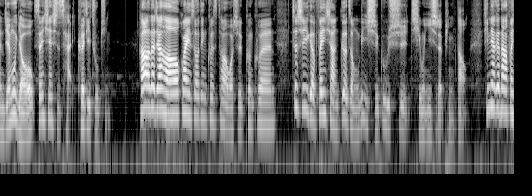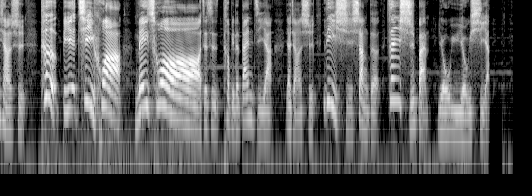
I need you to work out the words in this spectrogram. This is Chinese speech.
本节目由生鲜食材科技出品。Hello，大家好，欢迎收听昆 Talk，我是坤坤。这是一个分享各种历史故事、奇闻异事的频道。今天要跟大家分享的是特别企划，没错，这是特别的单集呀。要讲的是历史上的真实版鱿鱼游戏啊。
